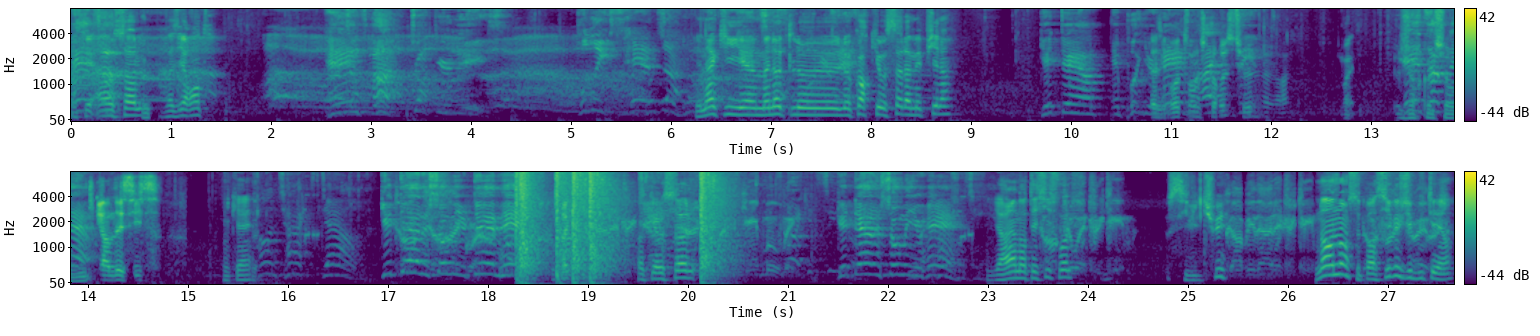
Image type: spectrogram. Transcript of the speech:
Ok, un au sol, vas-y, rentre. Y'en a un qui euh, menotte le, le corps qui est au sol à mes pieds là Vas-y, retourne sur eux si tu veux. Je recolle sur vous. Je garde les 6. Ok. Ok, au sol. Y'a rien dans tes 6 Wolf Civil tué. Non, non, c'est pas un civil que j'ai buté hein.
